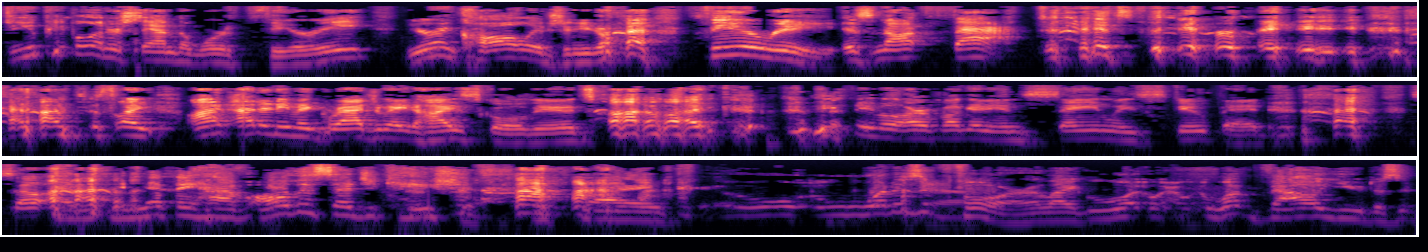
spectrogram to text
do you people understand the word theory? You're in college and you don't have theory It's not fact it's theory and I'm just like, I, I, didn't even graduate high school, dude. So I'm like, these people are fucking insanely stupid. so and, and, yet they have all this education. like, what is it yeah. for? Like, what what value does it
